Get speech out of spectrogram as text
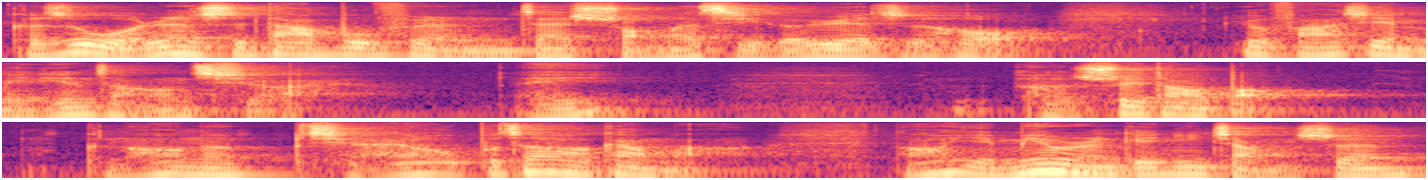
可是我认识大部分人在爽了几个月之后，又发现每天早上起来，哎，呃，睡到饱，然后呢，起来后不知道要干嘛，然后也没有人给你掌声，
